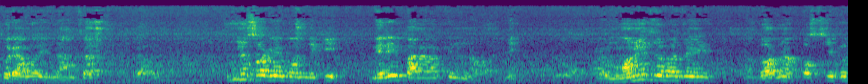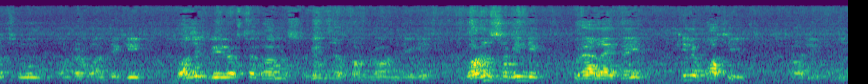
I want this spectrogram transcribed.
कुरा हुँदै जान्छ र हुन सक्यो भनेदेखि मेरै पालामा किन नभने र म नै जब चाहिँ गर्न पसेको छु भनेर भनेदेखि बजेट व्यवस्था गर्न सकिन्छ भनेर भनेदेखि गर्न सकिने कुरालाई चाहिँ किन पछि गरियो भने?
